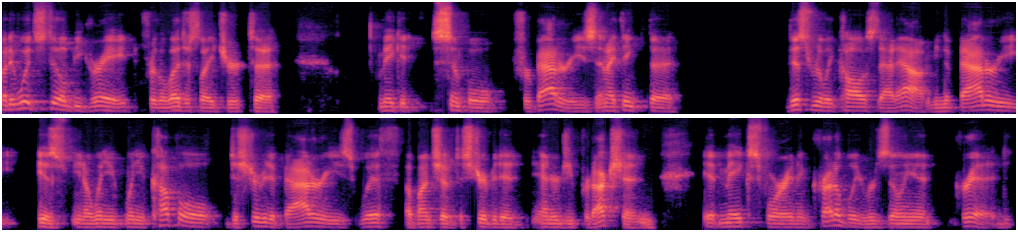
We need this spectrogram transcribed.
but it would still be great for the legislature to make it simple for batteries. And I think the, this really calls that out. I mean, the battery is, you know, when you, when you couple distributed batteries with a bunch of distributed energy production, it makes for an incredibly resilient grid.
